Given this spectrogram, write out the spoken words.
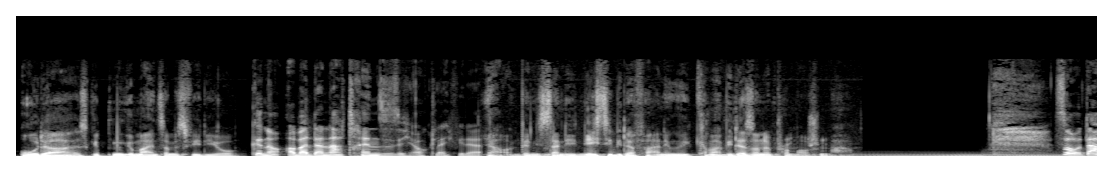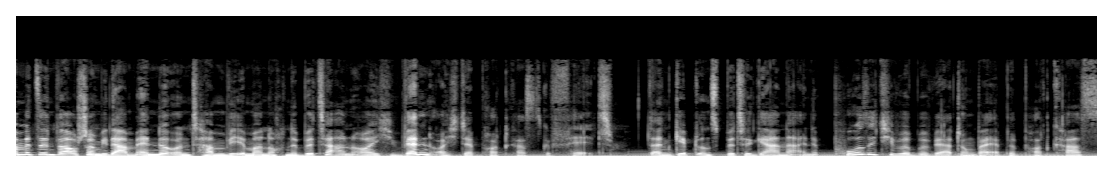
Oder es gibt ein gemeinsames Video. Genau, aber danach trennen sie sich auch gleich wieder. Ja, und wenn es dann die nächste Wiedervereinigung gibt, kann man wieder so eine Promotion machen. So, damit sind wir auch schon wieder am Ende und haben wie immer noch eine Bitte an euch. Wenn euch der Podcast gefällt, dann gebt uns bitte gerne eine positive Bewertung bei Apple Podcasts.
